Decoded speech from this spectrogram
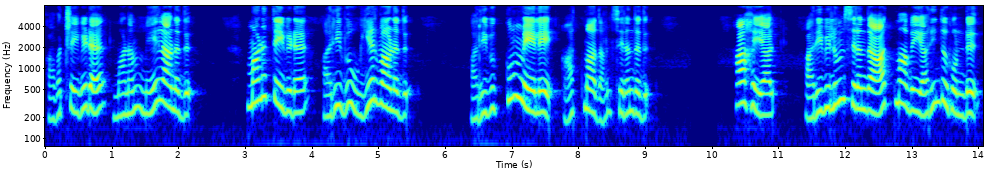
அவற்றை விட மனம் மேலானது. மனத்தை விட அறிவு உயர்வானது. அறிவுக்கும் மேலே ஆத்மாதான் சிறந்தது. ஆகையால் அறிவிலும் சிறந்த ஆத்மாவை அறிந்து கொண்டு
